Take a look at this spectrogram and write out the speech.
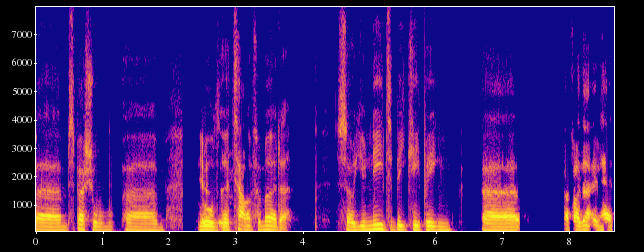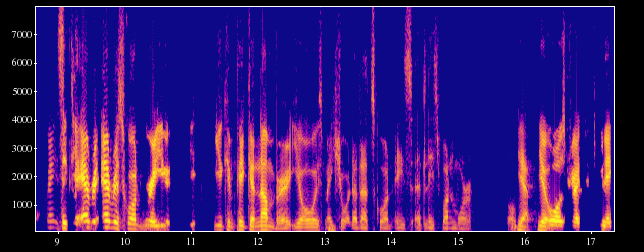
um, special um, Yeah. rule, the talent for murder. So you need to be keeping uh, stuff like that in head. basically every every squad where you you- you can pick a number, you always make sure that that squad is at least one more. Yeah, you always try to make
